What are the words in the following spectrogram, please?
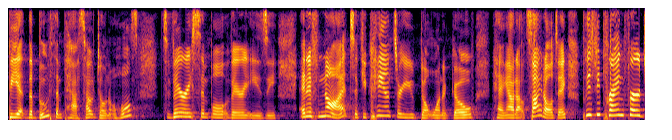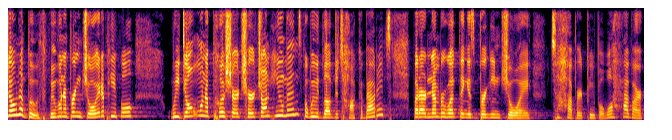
be at the booth and pass out donut holes. It's very simple, very easy. And if not, if you can't or you don't want to go hang out outside all day, please be praying for our donut booth. We want to bring joy to people we don't want to push our church on humans, but we would love to talk about it. But our number one thing is bringing joy to Hubbard people. We'll have our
